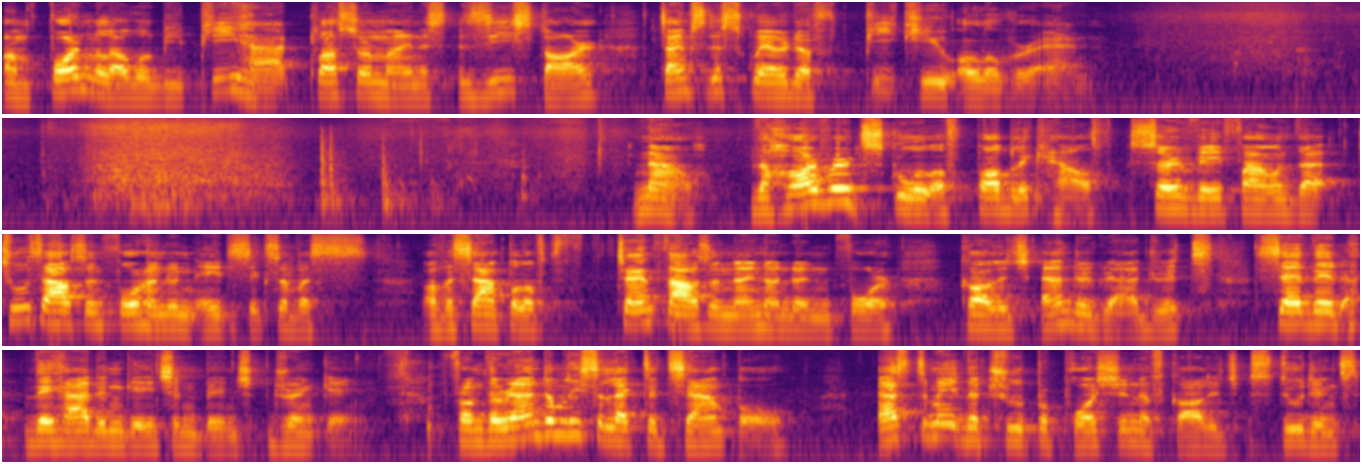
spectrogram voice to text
um, formula will be p hat plus or minus z star times the square root of pq all over n. Now, the Harvard School of Public Health survey found that 2,486 of a, of a sample of 10,904 college undergraduates said that they had engaged in binge drinking. From the randomly selected sample, estimate the true proportion of college students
